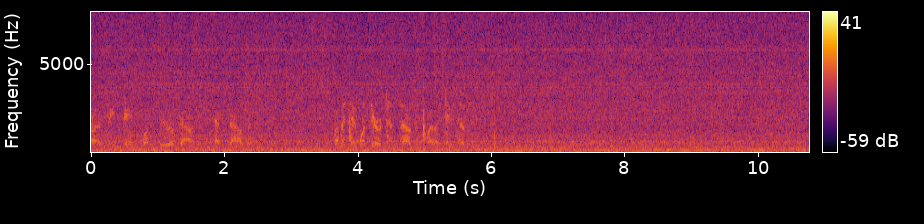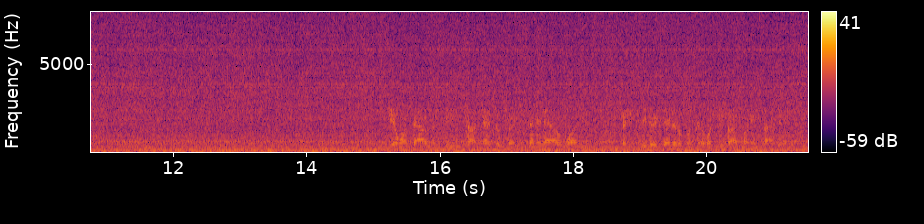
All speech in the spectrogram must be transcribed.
try to maintain 10,000, 10,000. I'll maintain 10, 10,000, Twilight 270. Geo 1000 feet, contact Oakland Center now, 1, pressure to direct dead at Oakland Center 125.85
